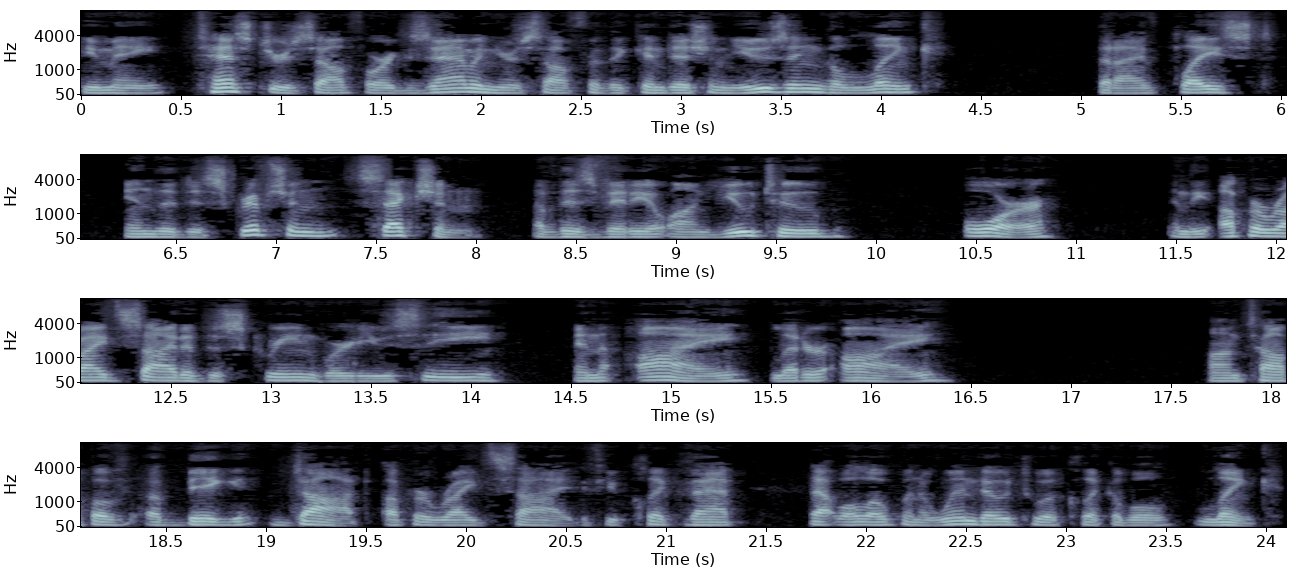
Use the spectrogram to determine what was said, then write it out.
you may test yourself or examine yourself for the condition using the link that I've placed in the description section of this video on YouTube or in the upper right side of the screen where you see an I, letter I, on top of a big dot, upper right side. If you click that, that will open a window to a clickable link.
